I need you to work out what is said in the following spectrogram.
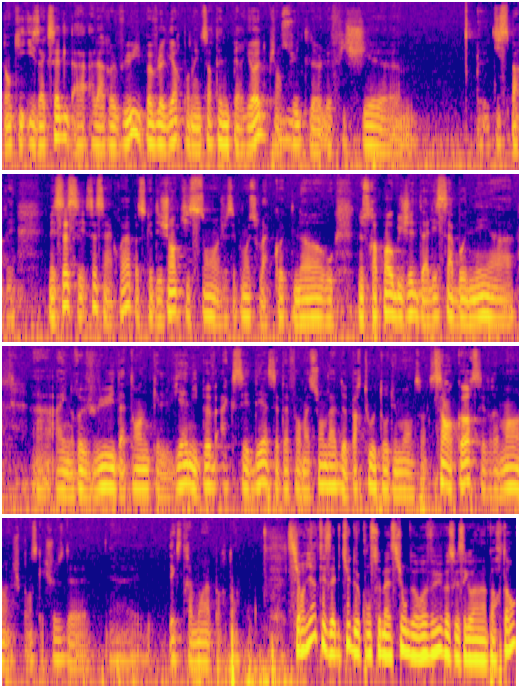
donc ils accèdent à, la revue, ils peuvent le lire pendant une certaine période, puis ensuite le, fichier disparaît. Mais ça, c'est ça, c'est incroyable parce que des gens qui sont, je sais pas moi, sur la côte nord ne sera pas obligés d'aller s'abonner à, à, une revue et d'attendre qu'elle vienne, ils peuvent accéder à cette information-là de partout autour du monde. Ça, encore, c'est vraiment, je pense, quelque chose euh, d'extrêmement important. Si on revient à tes habitudes de consommation de revues, parce que c'est quand même important,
